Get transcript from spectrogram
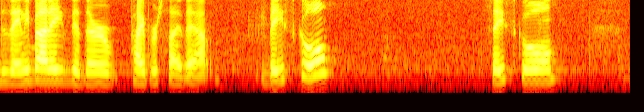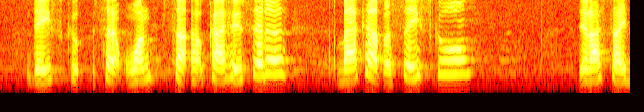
Does anybody, did their paper say that? B school? C school? D school? One, okay, who said a, back up, a C school? Did I say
